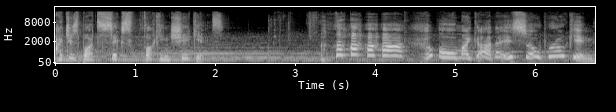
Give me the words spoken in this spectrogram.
I just bought six fucking chickens. Oh my god, that is so broken.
